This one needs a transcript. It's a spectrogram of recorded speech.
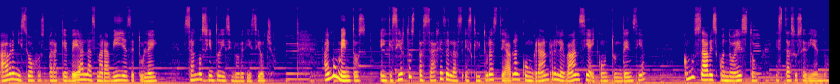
abre mis ojos para que vea las maravillas de tu ley. Salmo 119, 18. Hay momentos en que ciertos pasajes de las escrituras te hablan con gran relevancia y contundencia? ¿Cómo sabes cuando esto está sucediendo?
